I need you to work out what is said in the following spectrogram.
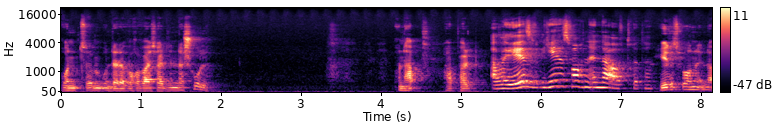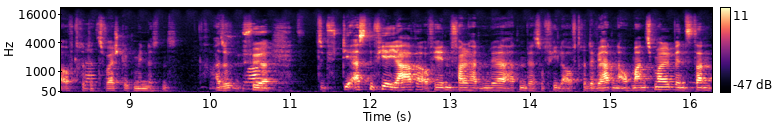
und ähm, unter der Woche war ich halt in der Schule. Und hab, hab halt aber jedes, jedes Wochenende Auftritte. jedes Wochenende Auftritte, Krass. zwei Stück mindestens. Krass. Also Wow. Die ersten vier Jahre auf jeden Fall hatten wir, hatten wir so viele Auftritte. Wir hatten auch manchmal, wenn es dann,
